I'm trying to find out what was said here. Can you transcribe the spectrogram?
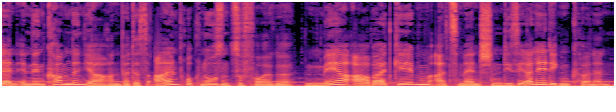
Denn in den kommenden Jahren wird es allen Prognosen zufolge mehr Arbeit geben als Menschen, die sie erledigen können.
